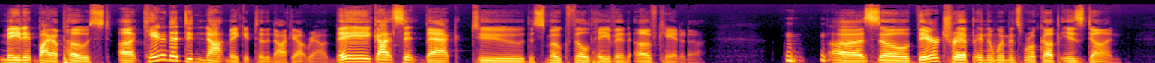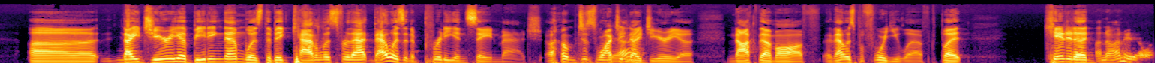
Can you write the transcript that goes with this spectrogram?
made it by a post, uh, Canada did not make it to the knockout round. They got sent back to the smoke-filled haven of Canada. uh, so their trip in the Women's World Cup is done. Uh, Nigeria beating them was the big catalyst for that. That was a pretty insane match. Um, just watching Yeah. Nigeria knock them off, and that was before you left. But Canada I know. I knew that. One.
